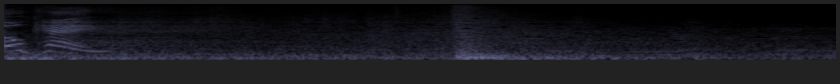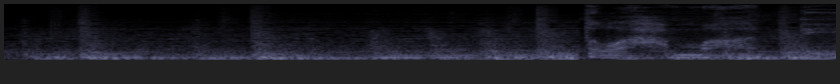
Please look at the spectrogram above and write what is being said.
Oke. Okay. Telah mati.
